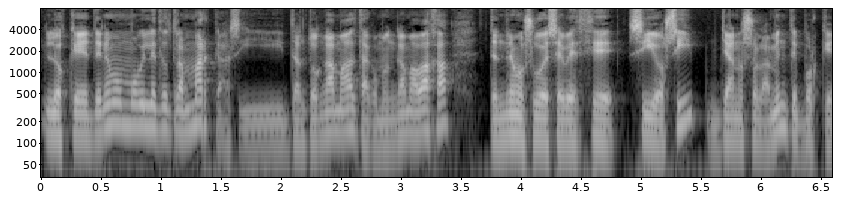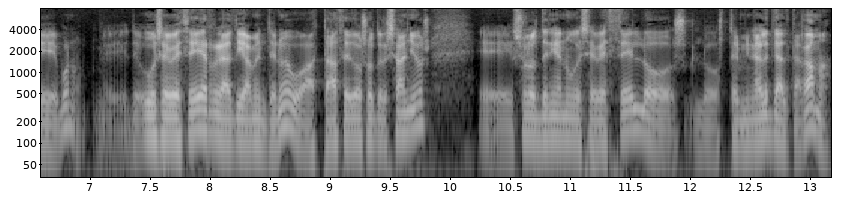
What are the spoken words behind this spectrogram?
Los que tenemos móviles de otras marcas y tanto en gama alta como en gama baja tendremos USB-C sí o sí, ya no solamente porque, bueno, eh, USB-C es relativamente nuevo, hasta hace dos o tres años eh, solo tenían USB-C los, los terminales de alta gama,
